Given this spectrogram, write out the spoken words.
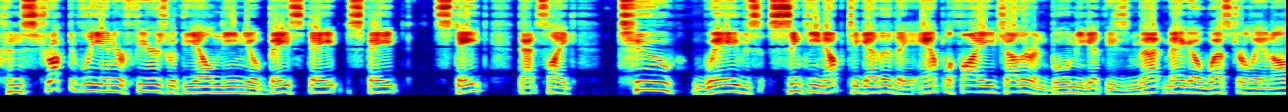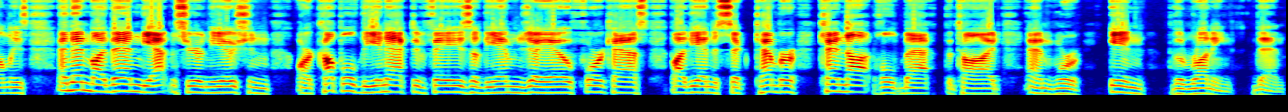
constructively interferes with the El Nino base state, state, state. That's like two waves syncing up together. They amplify each other, and boom, you get these mega westerly anomalies. And then by then, the atmosphere and the ocean are coupled. The inactive phase of the MJO forecast by the end of September cannot hold back the tide, and we're in the running then.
